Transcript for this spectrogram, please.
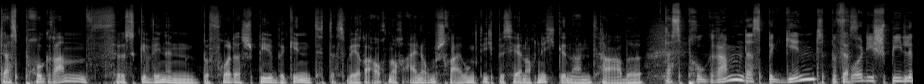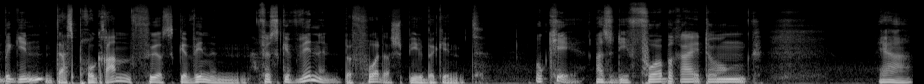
Das Programm fürs Gewinnen, bevor das Spiel beginnt, das wäre auch noch eine Umschreibung, die ich bisher noch nicht genannt habe. Das Programm, das beginnt, bevor das, die Spiele beginnen? Das Programm fürs Gewinnen. Fürs Gewinnen? Bevor das Spiel beginnt. Okay, also die Vorbereitung. Ja,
